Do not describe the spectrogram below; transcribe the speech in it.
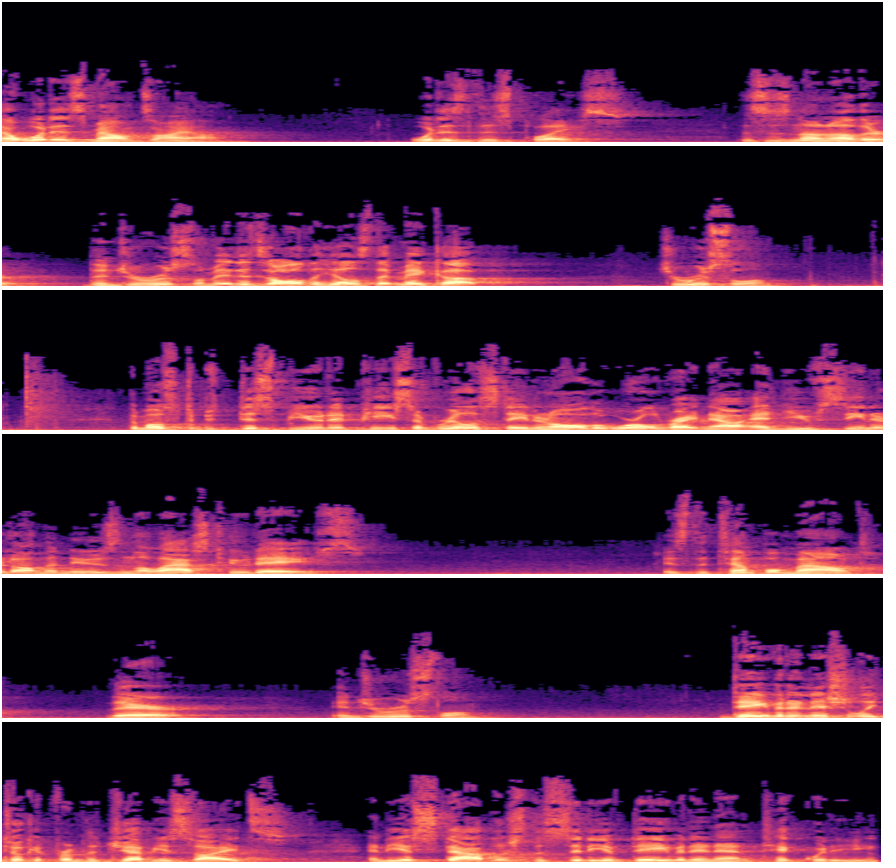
Now, what is Mount Zion? What is this place? This is none other than Jerusalem. It is all the hills that make up Jerusalem. The most disputed piece of real estate in all the world right now, and you've seen it on the news in the last two days, is the Temple Mount there in Jerusalem. David initially took it from the Jebusites, and he established the city of David in antiquity.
